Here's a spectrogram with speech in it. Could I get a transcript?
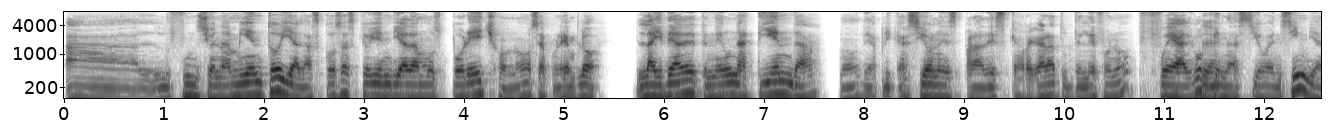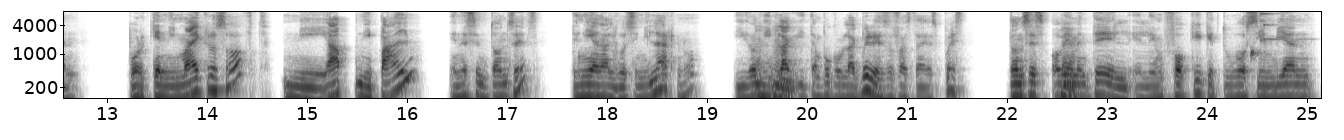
al funcionamiento y a las cosas que hoy en día damos por hecho, ¿no? O sea, por ejemplo, la idea de tener una tienda ¿no? de aplicaciones para descargar a tu teléfono fue algo que nació en Symbian, porque ni Microsoft, ni App, ni Palm en ese entonces tenían algo similar, ¿no? Y, y tampoco BlackBerry, eso fue hasta después. Entonces, obviamente, el, enfoque que tuvo Symbian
